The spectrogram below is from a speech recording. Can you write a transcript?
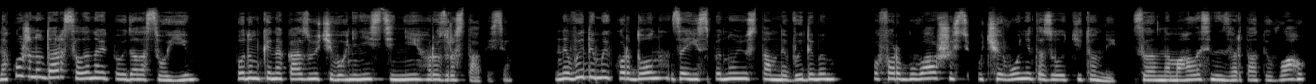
На кожен удар селена відповідала своїм, подумки наказуючи вогняній стіні розростатися. Невидимий кордон за її спиною став невидимим, пофарбувавшись у червоні та золоті тони. Селена намагалася не звертати увагу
